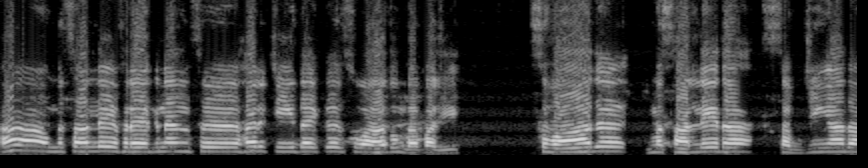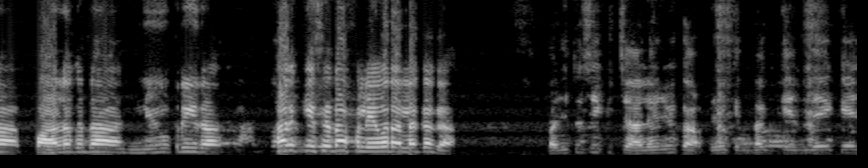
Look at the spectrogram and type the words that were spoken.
ਹਾਂ ਮਸਾਲੇ ਫ੍ਰੈਗਨੈਂਸ ਹਰ ਚੀਜ਼ ਦਾ ਇੱਕ ਸਵਾਦ ਹੁੰਦਾ ਭਾਜੀ। ਸਵਾਦ ਮਸਾਲੇ ਦਾ ਸਬਜ਼ੀਆਂ ਦਾ ਪਾਲਕ ਦਾ ਨਿਊਟਰੀ ਦਾ ਹਰ ਕਿਸੇ ਦਾ ਫਲੇਵਰ ਅਲੱਗ ਹੈਗਾ। ਭਾਜੀ ਤੁਸੀਂ ਇੱਕ ਚੈਲੰਜ ਵੀ ਕਰਦੇ ਹੋ ਕਿੰਦਾ ਕਹਿੰਦੇ ਕਿ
